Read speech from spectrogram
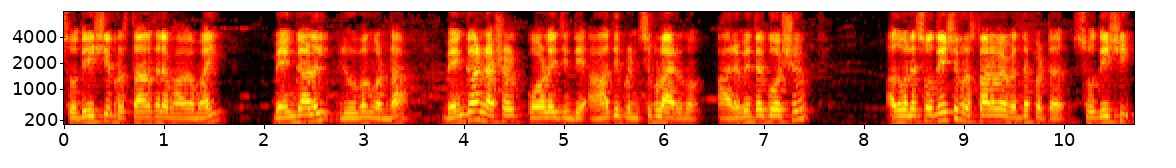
സ്വദേശി പ്രസ്ഥാനത്തിന്റെ ഭാഗമായി ബംഗാളിൽ രൂപം കൊണ്ട ബംഗാൾ നാഷണൽ കോളേജിന്റെ ആദ്യ പ്രിൻസിപ്പൽ ആയിരുന്നു അരവിന്ദ ഘോഷ്. അതുപോലെ സ്വദേശി പ്രസ്ഥാനവുമായി ബന്ധപ്പെട്ട് സ്വദേശി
